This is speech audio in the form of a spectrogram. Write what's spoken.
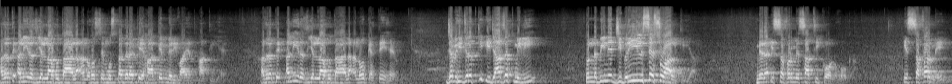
हज़रत अली रज़ी अल्लाह तह से मुस्तदर के हाकिम में रिवायत आती है। हज़रत अली रज़ी अल्लाह तह कहते हैं, जब हिजरत की इजाज़त मिली तो नबी ने जबरील से सवाल किया मेरा इस सफ़र में साथी कौन होगा? इस सफ़र में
